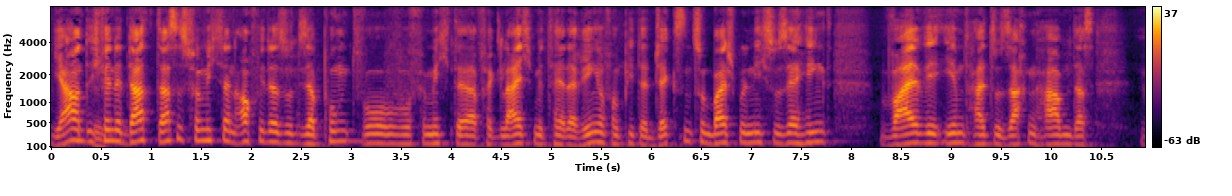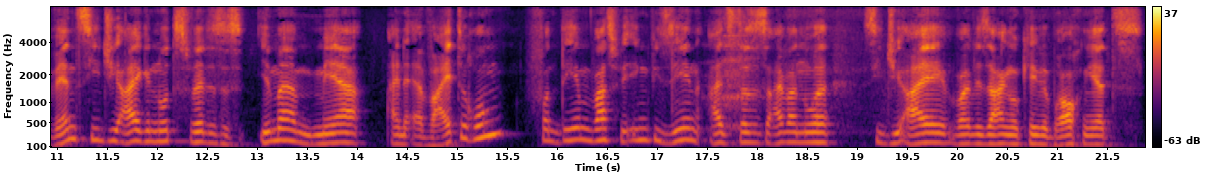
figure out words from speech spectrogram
Ja, und ich mhm. finde, das, das ist für mich dann auch wieder so dieser Punkt, wo, wo für mich der Vergleich mit Herr der Ringe von Peter Jackson zum Beispiel nicht so sehr hinkt, weil wir eben halt so Sachen haben, dass wenn CGI genutzt wird, ist es immer mehr eine Erweiterung von dem, was wir irgendwie sehen, als dass es einfach nur CGI, weil wir sagen, okay, wir brauchen jetzt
